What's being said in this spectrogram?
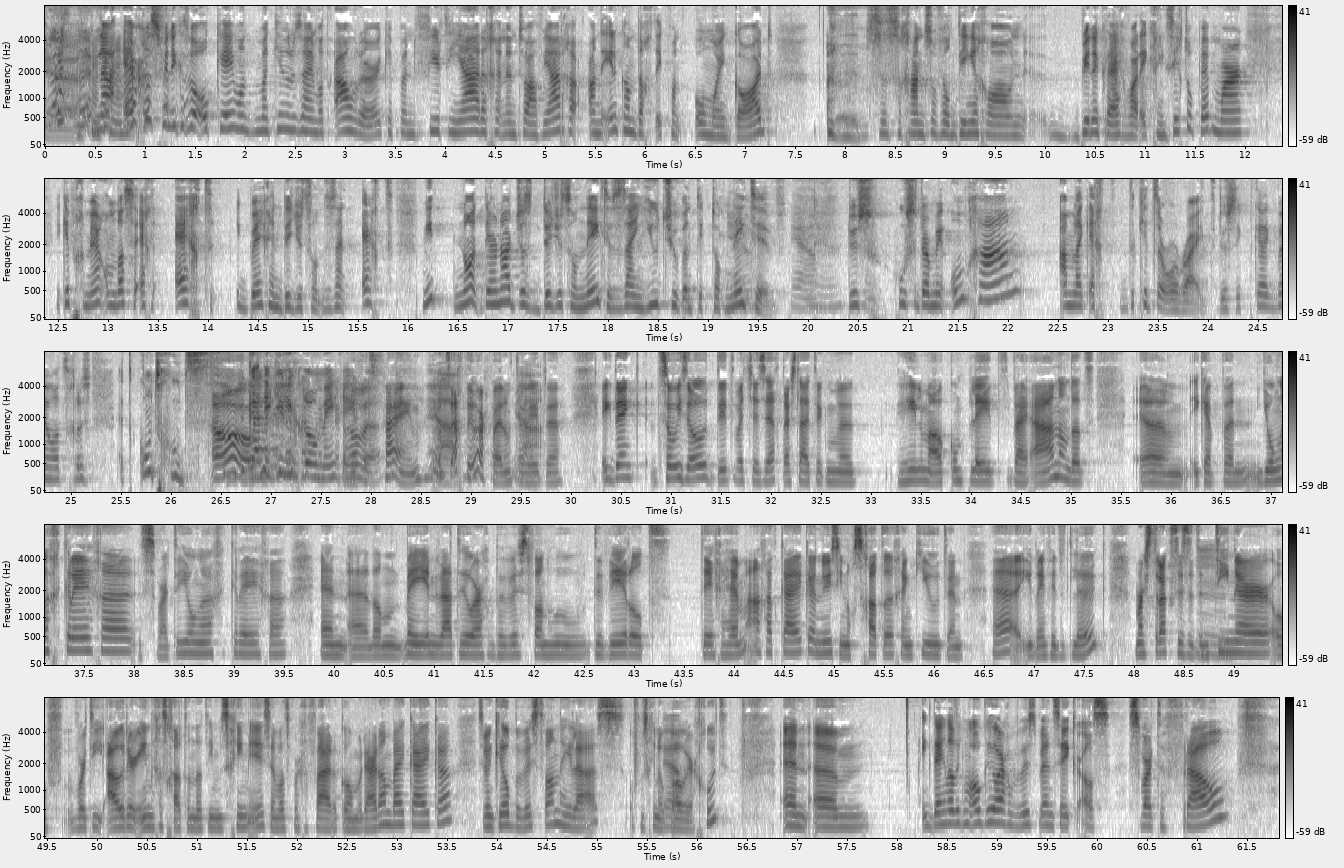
ja, nou, ergens vind ik het wel oké, okay, want mijn kinderen zijn wat ouder. Ik heb een 14-jarige en een 12-jarige. Aan de ene kant dacht ik van, oh my god... ze, ze gaan zoveel dingen gewoon binnenkrijgen waar ik geen zicht op heb, maar... Ik heb gemerkt, omdat ze echt, echt, ik ben geen digital, ze zijn echt, niet, not, they're not just digital natives, ze zijn YouTube en TikTok yeah. native. Yeah. Dus hoe ze daarmee omgaan, I'm like echt, the kids are alright. Dus ik, ik ben wat gerust. Het komt goed. Oh. Dat kan ik jullie gewoon meegeven. Oh, wat fijn. Ja. Dat is echt heel erg fijn om te ja. weten. Ik denk sowieso, dit wat je zegt, daar sluit ik me helemaal compleet bij aan. Omdat Um, ik heb een jongen gekregen, een zwarte jongen gekregen. En uh, dan ben je inderdaad heel erg bewust van hoe de wereld tegen hem aan gaat kijken. Nu is hij nog schattig en cute en hè, iedereen vindt het leuk. Maar straks is het een Mm. tiener of wordt hij ouder ingeschat dan dat hij misschien is. En wat voor gevaren komen daar dan bij kijken? Dus daar ben ik heel bewust van, helaas. Of misschien ook Ja. wel weer goed. En ehm, ik denk dat ik me ook heel erg bewust ben, zeker als zwarte vrouw.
